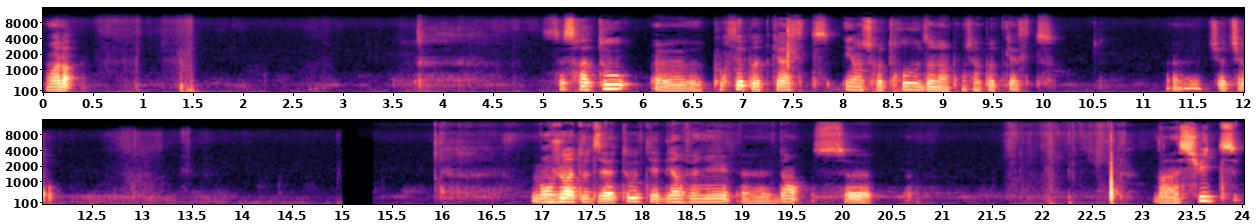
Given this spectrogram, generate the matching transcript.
Voilà. Ce sera tout euh, pour ce podcast et on se retrouve dans un prochain podcast. Euh, ciao ciao. Bonjour à toutes et à toutes et bienvenue euh, dans ce dans la suite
